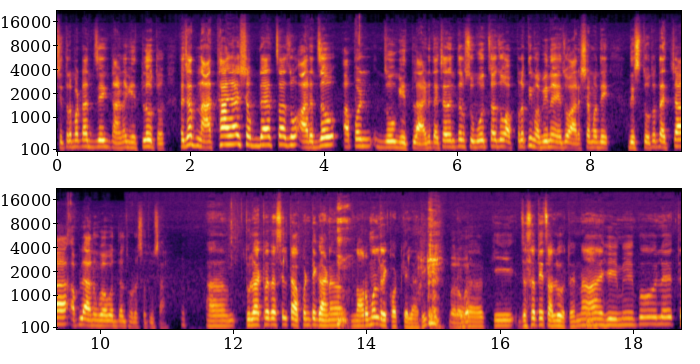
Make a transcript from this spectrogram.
चित्रपटात जे गाणं घेतलं होतं त्याच्यात नाथा या शब्दाचा जो आर्जव आपण जो घेतला आणि त्याच्यानंतर सुबोधचा जो अप्रतिम अभिनय जो आरशामध्ये दिसतो तर त्याच्या आपल्या अनुभवाबद्दल थोडंसं तू सांग. अं, तुला आठवत असेल तर आपण ते गाणं नॉर्मल रेकॉर्ड केलं आधी. बरोबर. अं, की जसं ते चालू होतं नाही मी बोलत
